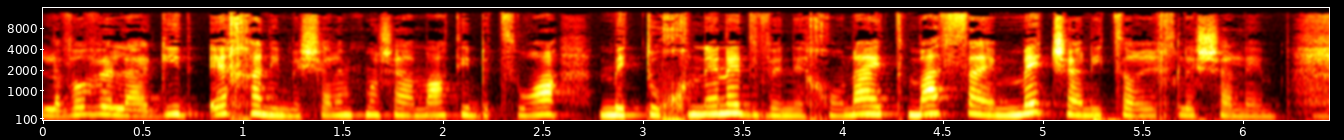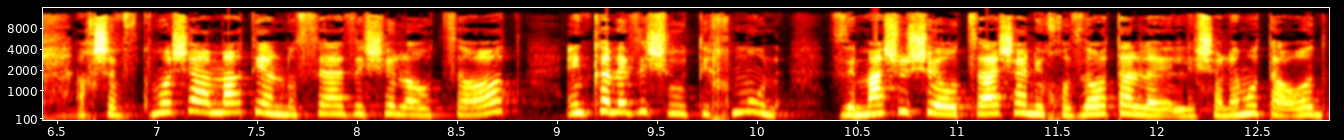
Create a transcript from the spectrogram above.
לבוא ולהגיד איך אני משלם, כמו שאמרתי, בצורה מתוכננת ונכונה, את מס האמת שאני צריך לשלם. עכשיו, כמו שאמרתי על נושא הזה של ההוצאות, אין כאן איזשהו תחמון. זה משהו שהוצאה שאני חוזר אותה, לשלם אותה עוד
